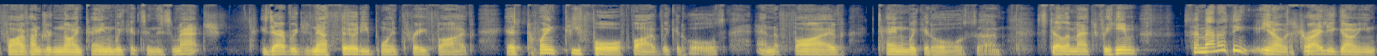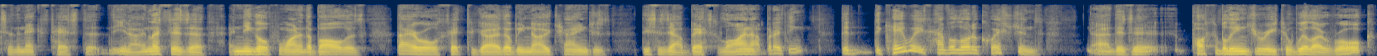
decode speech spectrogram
519 wickets in this match. His average is now 30.35. He has 24 five wicket hauls and five 10 wicket hauls. So, stellar match for him. So, Matt, I think, you know, Australia going into the next test, uh, you know, unless there's a, a niggle for one of the bowlers, they are all set to go. There'll be no changes. This is our best lineup. But I think the, the Kiwis have a lot of questions. Uh, there's a possible injury to Will O'Rourke.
